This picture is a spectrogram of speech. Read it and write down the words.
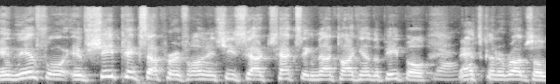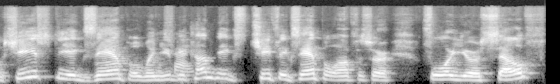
And therefore, if she picks up her phone and she starts texting, not talking to other people, yeah. that's going to rub. So she's the example. When that's you right. become the ex- chief example officer for yourself,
